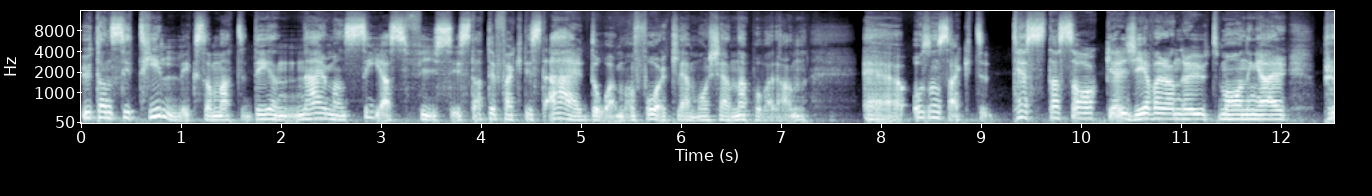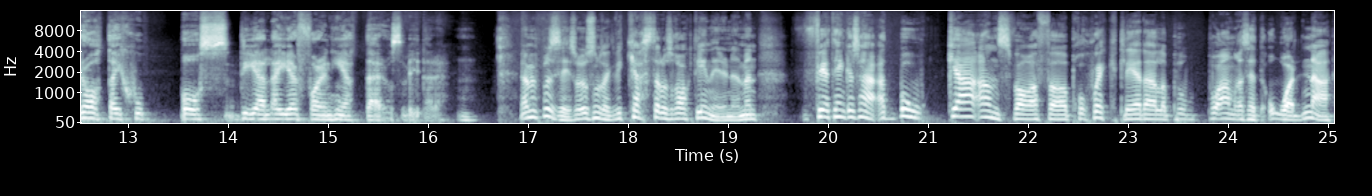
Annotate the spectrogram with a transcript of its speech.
Utan se till liksom att det är när man ses fysiskt, att det faktiskt är då man får klämma och känna på varann. Eh, och som sagt, testa saker, ge varandra utmaningar, prata ihop oss, dela erfarenheter och så vidare. Mm. Ja men precis, och som sagt vi kastar oss rakt in i det nu. Men för jag tänker så här, att boka, ansvara för, projektleda eller på, på andra sätt ordna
